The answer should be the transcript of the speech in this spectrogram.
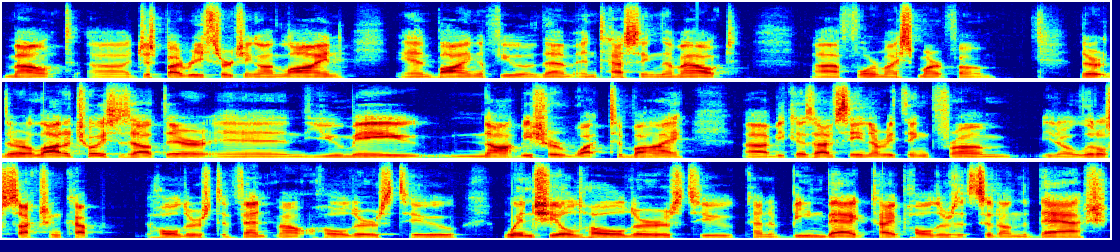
mount uh, just by researching online and buying a few of them and testing them out uh, for my smartphone. There, there are a lot of choices out there, and you may not be sure what to buy uh, because I've seen everything from you know little suction cup holders to vent mount holders to windshield holders to kind of beanbag type holders that sit on the dash.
